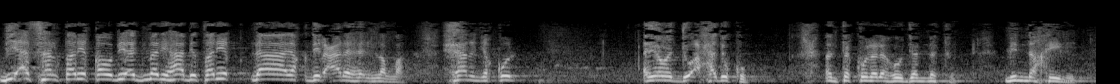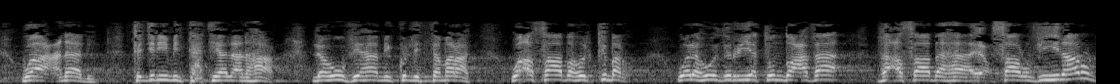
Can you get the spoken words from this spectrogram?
بأسهل طريقة وبأجملها بطريق لا يقدر عليها إلا الله. أحيانا يقول أيود أحدكم أن تكون له جنة من نخيل وأعناب تجري من تحتها الأنهار له فيها من كل الثمرات وأصابه الكبر وله ذرية ضعفاء فأصابها إعصار فيه نار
